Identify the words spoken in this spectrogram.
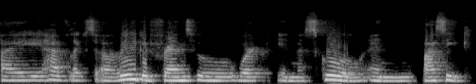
I have like uh, really good friends who work in a school in Pasig.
